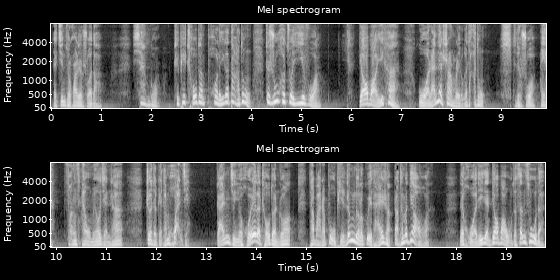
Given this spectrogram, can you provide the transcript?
那金翠花就说道：“相公，这批绸缎破了一个大洞，这如何做衣服啊？”刁豹一看，果然在上面有个大洞，他就说：“哎呀。”方才我没有检查，这就给他们换去。赶紧又回了绸缎庄，他把这布匹扔到了柜台上，让他们调换。那伙计见碉豹五的三粗的，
